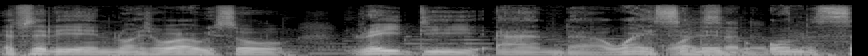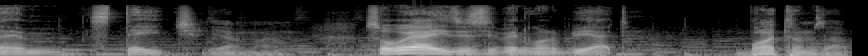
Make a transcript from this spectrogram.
FCLA in Luanshya where we saw Ray D and uh, Y Celeb Celeb, on yeah. the same stage. yeah, man. So where is this event going to be at? Bottoms up.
